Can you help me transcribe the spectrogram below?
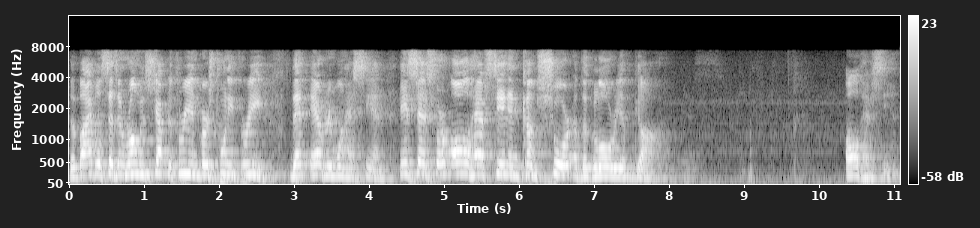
The Bible says in Romans chapter 3 and verse 23 that everyone has sinned. It says, For all have sinned and come short of the glory of God. All have sinned.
